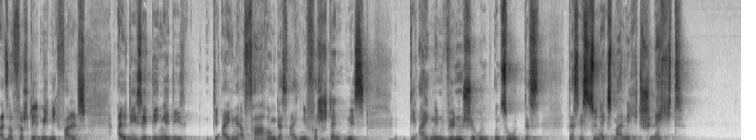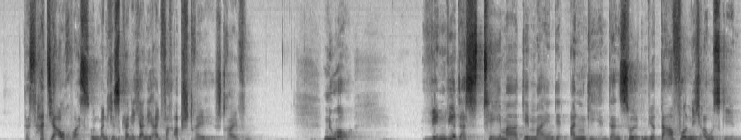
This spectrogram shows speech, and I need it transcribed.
Also versteht mich nicht falsch, all diese Dinge, die, die eigene Erfahrung, das eigene Verständnis, die eigenen Wünsche und, und so, das, das ist zunächst mal nicht schlecht. Das hat ja auch was und manches kann ich ja nicht einfach abstreifen. Nur, wenn wir das Thema Gemeinde angehen, dann sollten wir davon nicht ausgehen.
